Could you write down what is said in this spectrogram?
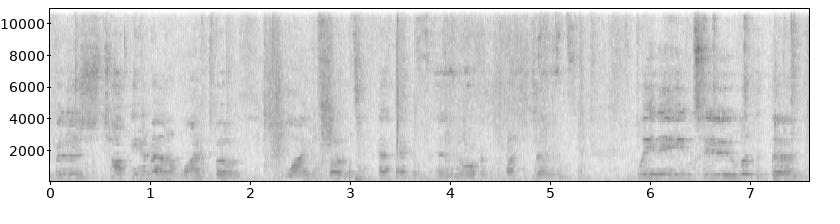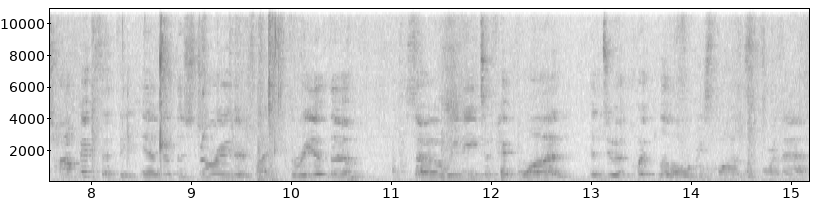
finish talking about lifeboat, lifeboat ethics and go the questions. We need to look at the topics at the end of the story. There's like three of them. So we need to pick one and do a quick little response for that.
